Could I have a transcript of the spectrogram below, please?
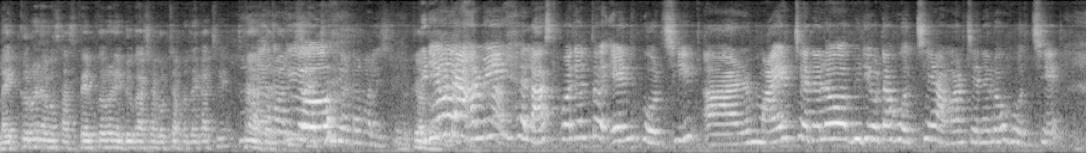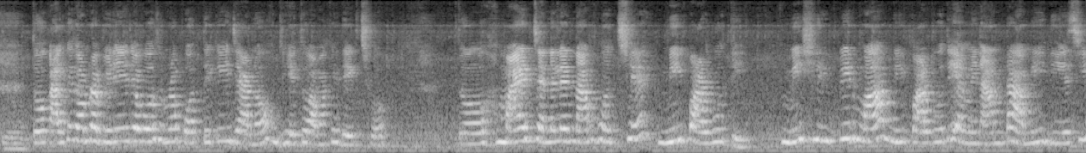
লাইক করবেন এবং সাবস্ক্রাইব করবেন এটুকু আশা করছি আপনাদের কাছে। হ্যাঁ ভিডিওটা আমি লাস্ট পর্যন্ত এন্ড করছি। আর মায়ের চ্যানেলও ভিডিওটা হচ্ছে আমার চ্যানেলও হচ্ছে। তো কালকে তো আমরা বেরিয়ে যাব তোমরা প্রত্যেকেই জানো যেহেতু আমাকে দেখছ। তো মায়ের চ্যানেলের নাম হচ্ছে মি পার্বতী। মি শিল্পীর মা মি পার্বতী আমি নামটা আমি দিয়েছি।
